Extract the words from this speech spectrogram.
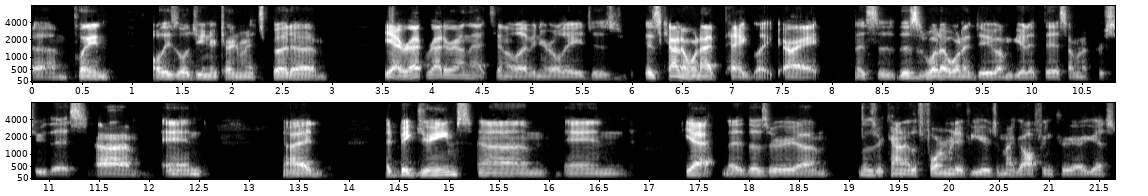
Um, playing all these little junior tournaments, but um, yeah, right, right around that 10, 11 year old age is is kind of when I pegged like, all right, this is this is what I want to do. I'm good at this. I'm going to pursue this. Um, and I had, had big dreams. Um, and yeah, th- those are um, those are kind of the formative years of my golfing career, I guess.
